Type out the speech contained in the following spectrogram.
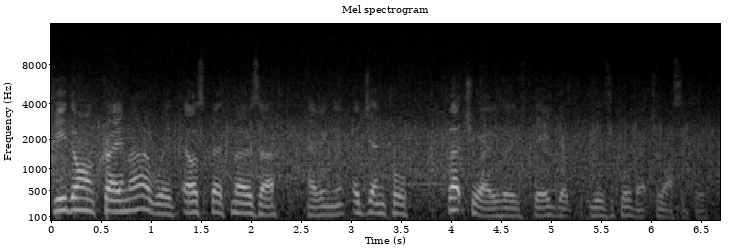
Gidon Kremer with Elsbeth Moser having a gentle virtuoso's dig at musical virtuosity.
